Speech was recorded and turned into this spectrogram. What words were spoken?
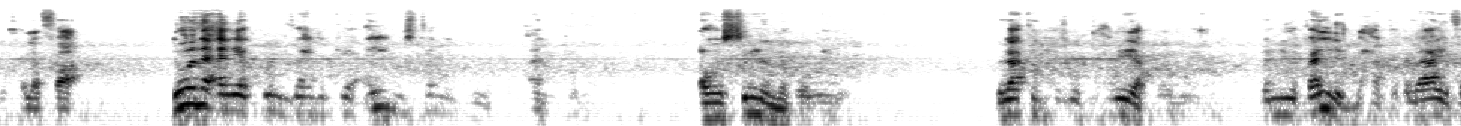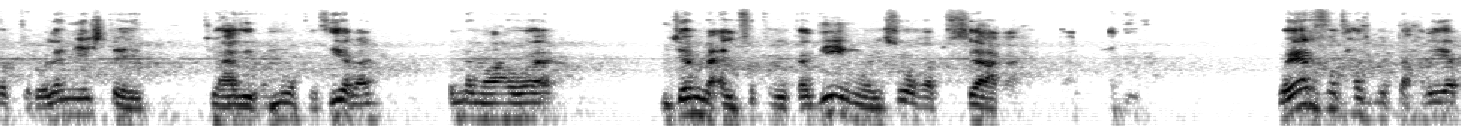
الخلفاء دون أن يكون ذلك أي مستند من القرآن. أو السنة النبوية. ولكن حزب التحرير لم يقلد بحق لا يفكر ولم يجتهد في هذه الأمور كثيرا إنما هو يجمع الفكر القديم ويصوغه بصياغة حديثة ويرفض حزب التحرير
